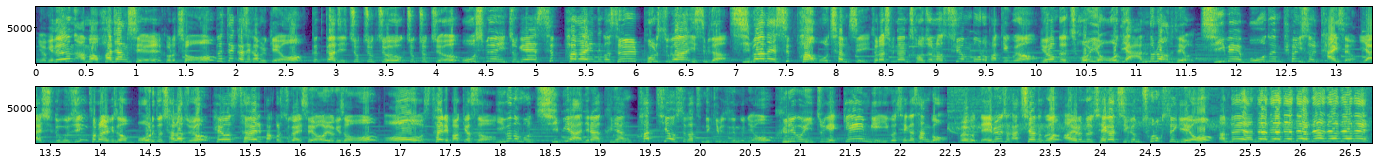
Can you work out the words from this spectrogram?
여기는 아마 화장실. 그렇죠? 끝에까지 가볼게요. 끝까지 쭉쭉쭉 쭉쭉쭉. 오시면 이쪽에 스파가 있는 것을 볼 수가 있습니다. 집안의 스파 못 참지. 그러시면 저절로 수영복으로 바뀌고요. 여러분들 저희 어디 안 놀러 가도 돼요. 집에 모든 편의시설 다 있어요. 이 아저씨 누구지? 설마 여기서 머리도 잘라줘요? 헤어스타일 바꿀 수가 있어요 여기서. 오 스타일이 바뀌었어. 이거는 뭐 집이 아니라 그냥 party house 같은 느낌이 드는군요. 그리고 이쪽에 게임기 이거 제가 산거. 뭐야 이거 네 명이서 같이 하는 거야? 아 여러분들 제가 지금 초록색이에요. 안돼 안돼 안돼 안돼 안돼 안돼 안돼 안돼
